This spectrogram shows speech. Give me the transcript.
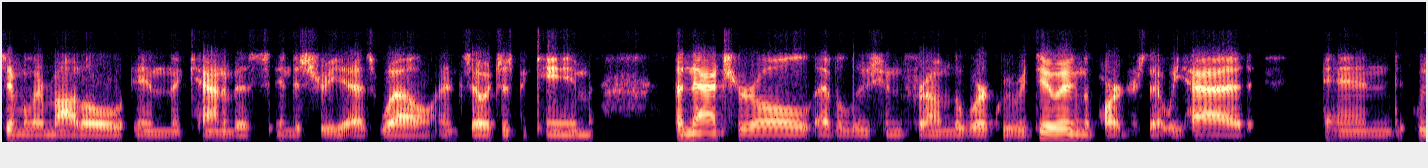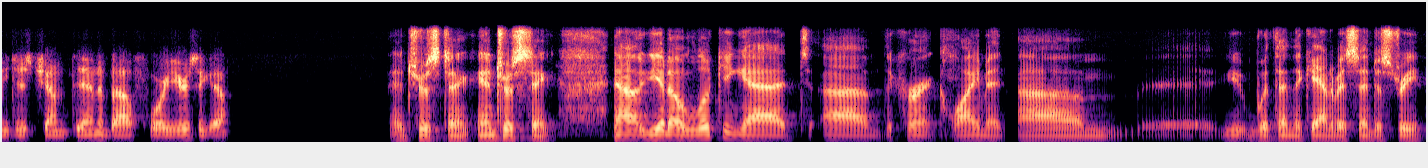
similar model in the cannabis industry as well. And so it just became a natural evolution from the work we were doing, the partners that we had, and we just jumped in about four years ago. Interesting, interesting. Now, you know, looking at uh, the current climate um, within the cannabis industry,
